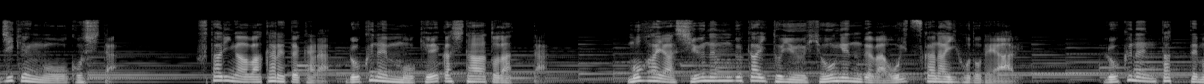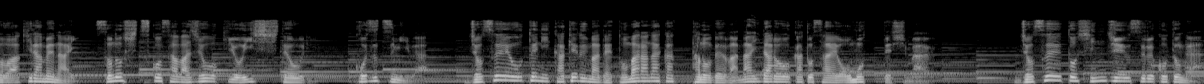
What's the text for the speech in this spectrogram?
事件を起こした。2人が別れてから6年も経過した後だった。もはや執念深いという表現では追いつかないほどである。6年経っても諦めないそのしつこさは常軌を逸しており小包は女性を手にかけるまで止まらなかったのではないだろうかとさえ思ってしまう。女性と心中することが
